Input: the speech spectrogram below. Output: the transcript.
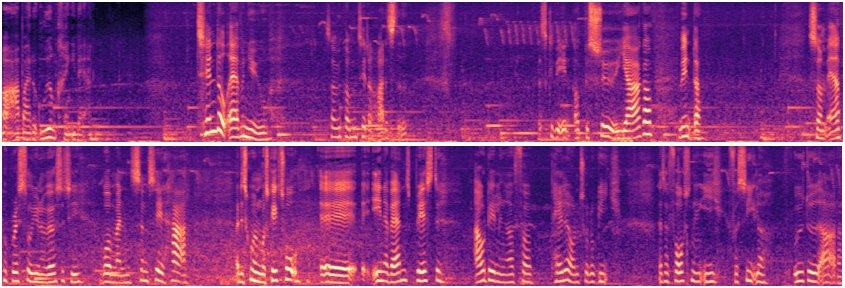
og arbejder ude omkring i verden. Tyndall Avenue. Så er vi kommet til det rette sted. Der skal vi ind og besøge Jakob Winter, som er på Bristol University, hvor man sådan set har, og det skulle man måske ikke tro, øh, en af verdens bedste afdelinger for paleontologi, altså forskning i fossiler, uddøde arter.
